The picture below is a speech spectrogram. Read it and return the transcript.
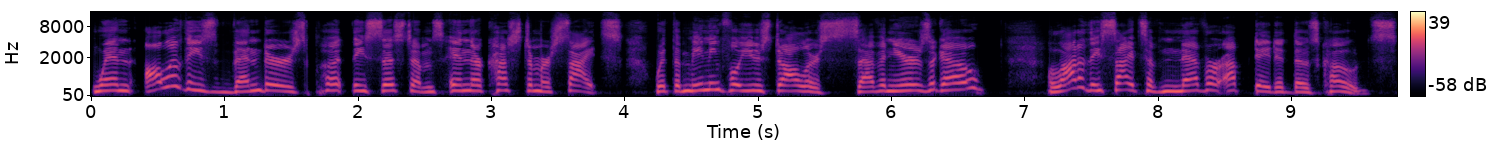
when all of these vendors put these systems in their customer sites with the meaningful use dollars seven years ago, a lot of these sites have never updated those codes.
